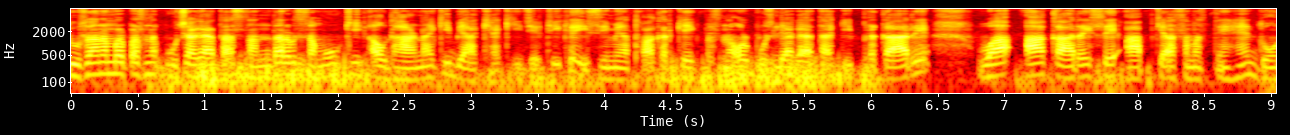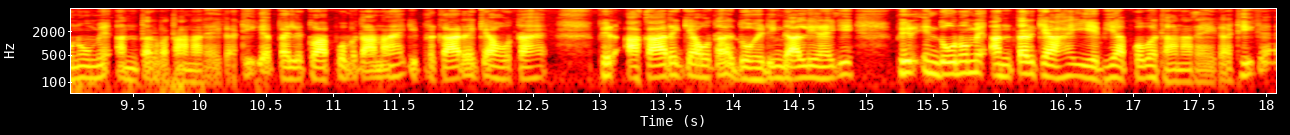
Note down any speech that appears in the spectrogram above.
दूसरा नंबर प्रश्न पूछा गया था, संदर्भ समूह की अवधारणा की व्याख्या कीजिए, ठीक है? इसी में अथवा करके एक प्रश्न और पूछ लिया गया था कि प्रकार्य व आकार्य से आप क्या समझते हैं? दोनों में अंतर बताना रहेगा, ठीक है? पहले तो आपको बताना है कि प्रकार्य क्या होता है, फिर आकार्य क्या होता है, दो हेडिंग डालनी रहेगी, फिर इन दोनों में अंतर क्या है, ये भी आपको बताना रहेगा, ठीक है?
